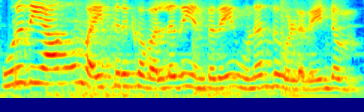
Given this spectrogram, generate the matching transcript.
உறுதியாகவும் வைத்திருக்க வல்லது என்பதை உணர்ந்து கொள்ள வேண்டும்.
